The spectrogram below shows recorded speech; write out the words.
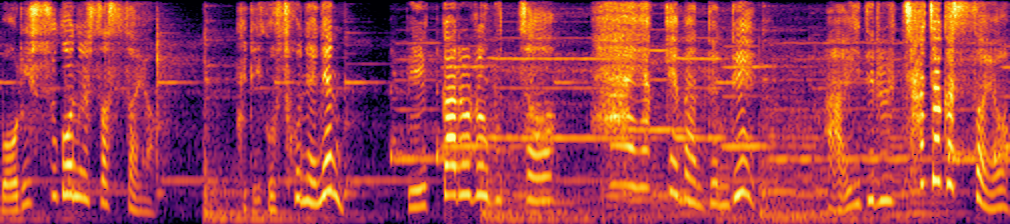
머리 수건을 썼어요. 그리고 손에는 밀가루를 묻혀 하얗게 만든 뒤 아이들을 찾아갔어요.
